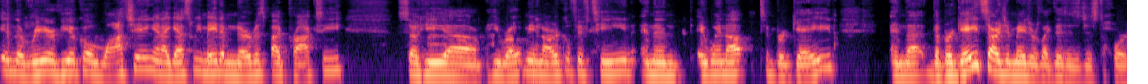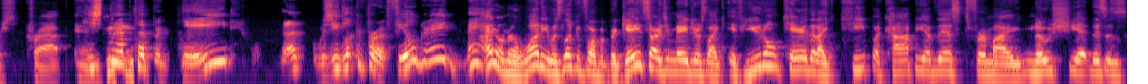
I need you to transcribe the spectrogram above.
in the rear vehicle watching, and I guess we made him nervous by proxy. So he uh, he wrote me an Article 15, and then it went up to brigade, and that the brigade sergeant major was like, "This is just horse crap." And he stood up to brigade that was he looking for a field grade? Man, I don't know what he was looking for, but Brigade Sergeant Major is like, if you don't care that I keep a copy of this for my no shit, this is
